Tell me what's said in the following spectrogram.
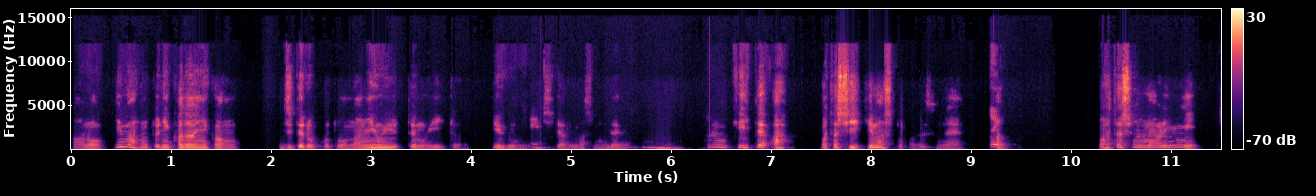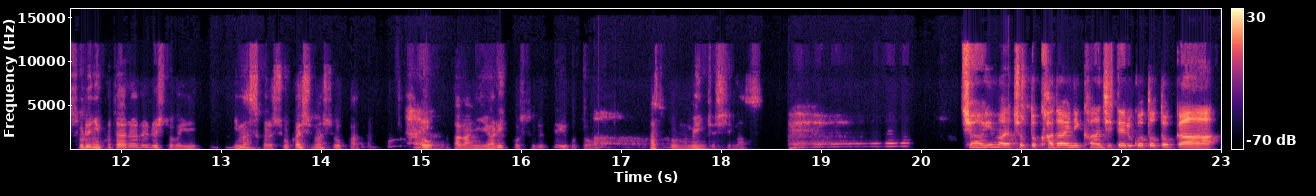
あの、今本当に課題に感じてることを何を言ってもいいというふうにしてありますので、うんそれを聞いて、あ、私行きますとかですね。はいあ私の周りにそれに答えられる人がいいますから紹介しましょうか。とをお互いにやりっこするということをあ活動のメインとしています。ーへえ。じゃあ今ちょっと課題に感じていることとか、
